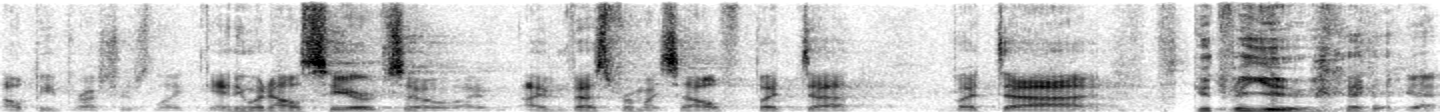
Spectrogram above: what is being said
LP pressures like anyone else here, so I, I invest for myself. But, uh, but, uh, Good for you. Yeah.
